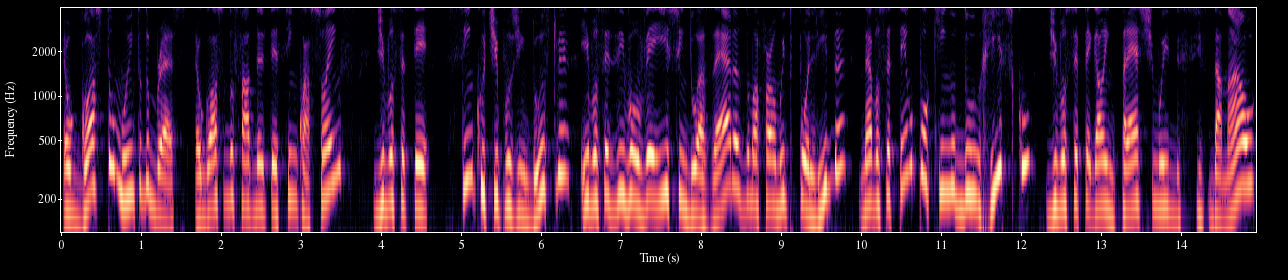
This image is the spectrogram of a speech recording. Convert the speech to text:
eu gosto muito do Brass. Eu gosto do fato dele ter cinco ações, de você ter cinco tipos de indústria e você desenvolver isso em duas eras de uma forma muito polida, né? Você tem um pouquinho do risco de você pegar um empréstimo e se dar mal.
